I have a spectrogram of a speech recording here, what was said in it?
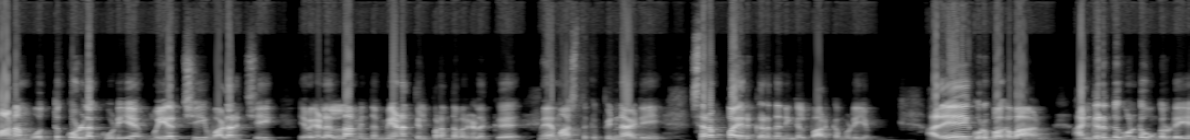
மனம் ஒத்துக்கொள்ளக்கூடிய முயற்சி வளர்ச்சி இவைகளெல்லாம் இந்த மீனத்தில் பிறந்தவர்களுக்கு மே மாதத்துக்கு பின்னாடி சிறப்பாக இருக்கிறத நீங்கள் பார்க்க முடியும். அதே குரு பகவான் அங்கிருந்து கொண்டு உங்களுடைய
